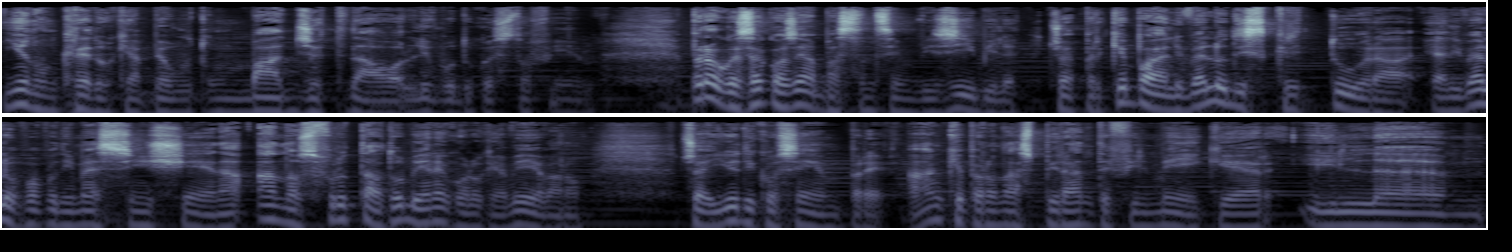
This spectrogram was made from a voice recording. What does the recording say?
io non credo che abbia avuto un budget da Hollywood questo film, però questa cosa è abbastanza invisibile, cioè perché poi a livello di scrittura e a livello proprio di messa in scena hanno sfruttato bene quello che avevano. Cioè io dico sempre, anche per un aspirante filmmaker, il, ehm,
